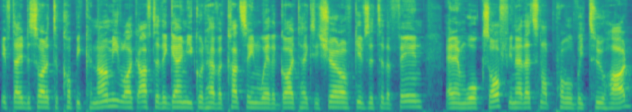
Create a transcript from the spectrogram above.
if they decided to copy Konami. Like after the game, you could have a cutscene where the guy takes his shirt off, gives it to the fan, and then walks off. You know, that's not probably too hard.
